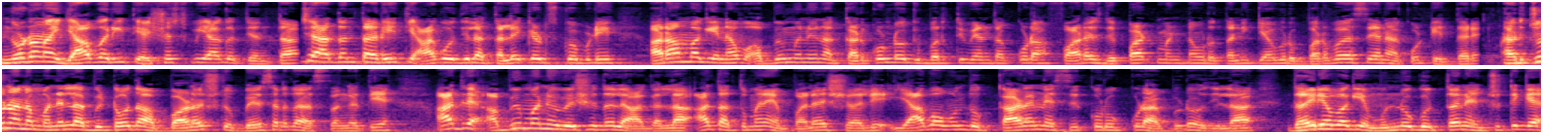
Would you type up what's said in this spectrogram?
ನೋಡೋಣ ಯಾವ ರೀತಿ ಯಶಸ್ವಿ ಆಗುತ್ತೆ ಅಂತ ಆದಂತ ರೀತಿ ಆಗೋದಿಲ್ಲ, ತಲೆ ಕೆಡಿಸ್ಕೋಬಿಡಿ. ಆರಾಮಾಗಿ ನಾವು ಅಭಿಮನ್ಯುನ ಕರ್ಕೊಂಡೋಗಿ ಬರ್ತೀವಿ ಅಂತ ಕೂಡ ಫಾರೆಸ್ಟ್ ಡಿಪಾರ್ಟ್ಮೆಂಟ್ ನವರು ತನಿಖೆ ಅವರು ಭರವಸೆಯನ್ನ ಕೊಟ್ಟಿದ್ದಾರೆ. ಅರ್ಜುನ ನಮ್ಮನ್ನೆಲ್ಲ ಬಿಟ್ಟೋದ ಬಹಳಷ್ಟು ಬೇಸರದ ಸಂಗತಿ. ಆದ್ರೆ ಅಭಿಮನ್ಯು ವಿಷಯದಲ್ಲಿ ಆಗಲ್ಲ. ಆತ ತುಂಬಾನೇ ಬಲಶಾಲಿ. ಯಾವ ಒಂದು ಕಾಡನ್ನೇ ಸಿಕ್ಕರೂ ಕೂಡ ಬಿಡೋದಿಲ್ಲ. ಧೈರ್ಯವಾಗಿ ಮುನ್ನುಗ್ಗುತ್ತಾನೆ. ಜೊತೆಗೆ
